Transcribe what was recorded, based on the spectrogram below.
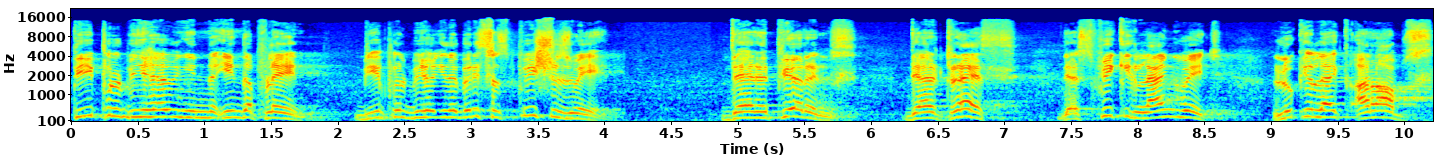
people behaving in the, in the plane, people behaving in a very suspicious way. Their appearance, their dress, their speaking language, looking like Arabs,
